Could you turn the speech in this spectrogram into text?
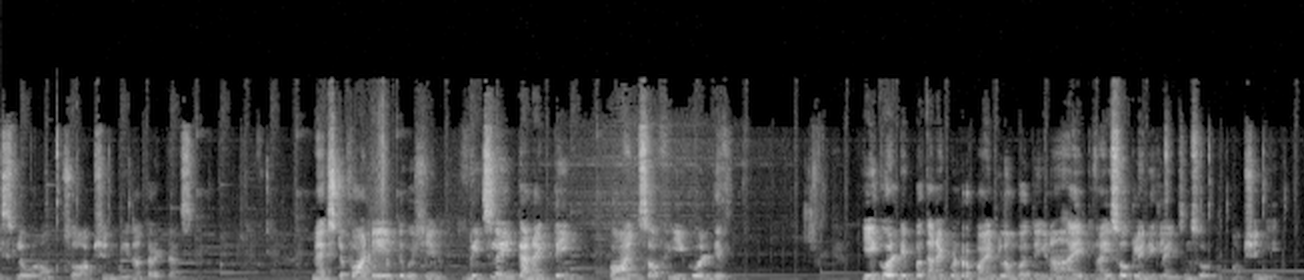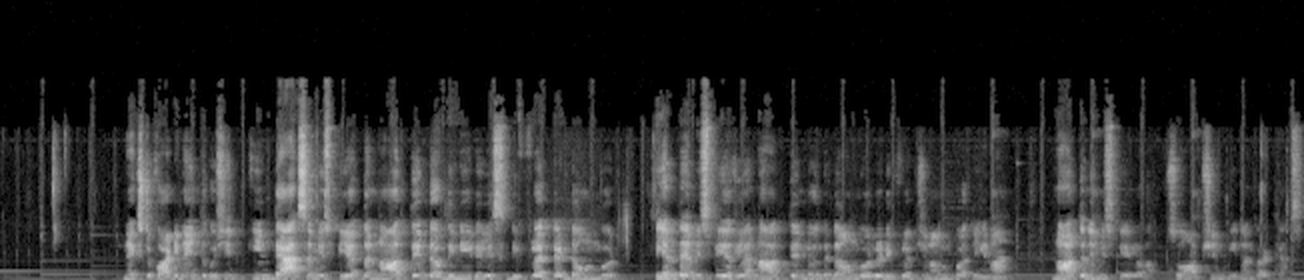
ஈஸ்டில் வரும். ஸோ ஆப்ஷன் பி தான் correct answer next forty eighth question which line connecting points of equal dip equal டிப்பை கனெக்ட் பண்ணுற பாயிண்ட்லாம் பார்த்தீங்கன்னா ஐ ஐசோக்ளினிக் லைன்ஸ்னு சொல்லுவோம் option A next forty ninth question in dash hemisphere the north end of the needle is deflected downward எந்த ஹெமிஸ்பியரில் நார்த் எண்ட் வந்து டவுன்வர்டில் டிஃப்ளெக்ஷன் ஆகும்னு பார்த்தீங்கன்னா நார்த்தன் ஹெமிஸ்பியரில் தான். ஸோ ஆப்ஷன் பி தான் correct answer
